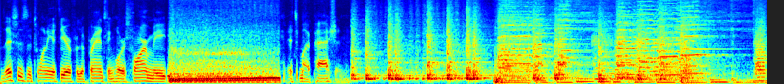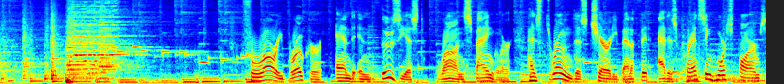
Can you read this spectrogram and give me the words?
This is the 20th year for the Prancing Horse Farm meet. It's my passion. Ferrari broker and enthusiast Ron Spangler has thrown this charity benefit at his Prancing Horse Farms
